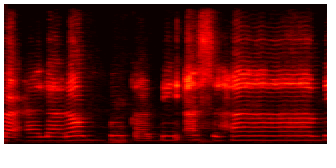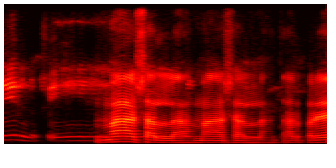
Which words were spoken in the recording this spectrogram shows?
فعل ربك بأصحاب الفيل মাশাল্লাহ মাশাল্লাহ তারপরে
